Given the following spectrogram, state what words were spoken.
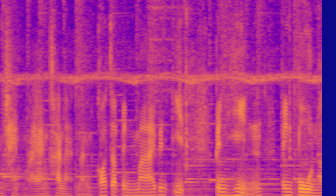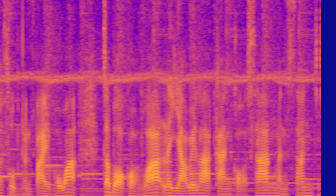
ำแข็งแรงขนาดนั้น ก็จะเป็นไม้เป็นอิฐ เป็นหิน เป็นปูนผสมกันไป เพราะว่าจะบอกก่อนว่าระยะเวลาการก่อสร้างมันสั้นจ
